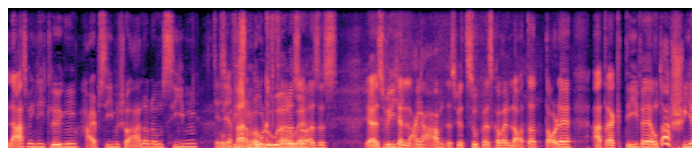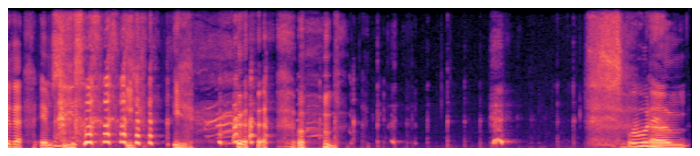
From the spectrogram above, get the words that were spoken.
lass mich nicht lügen, halb sieben schon an oder um sieben. Das ist ja verrückt, 0 Uhr oder so. Also es, ja, es ist wirklich ein langer Abend. Es wird super. Es kommen lauter tolle, attraktive und auch schiere MCs. ich, ich, ähm,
